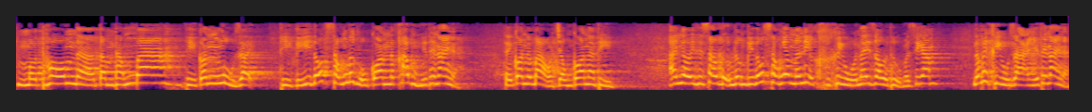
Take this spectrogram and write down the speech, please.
một hôm là tầm tháng 3 thì con ngủ dậy thì cái đốt sống lưng của con nó không như thế này này. Thế con nó bảo chồng con là thì anh ơi thế sao tự lưng cái đốt sống em nó bị khỉu nay giờ thử mà xem. Nó phải khỉu dài như thế này này.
